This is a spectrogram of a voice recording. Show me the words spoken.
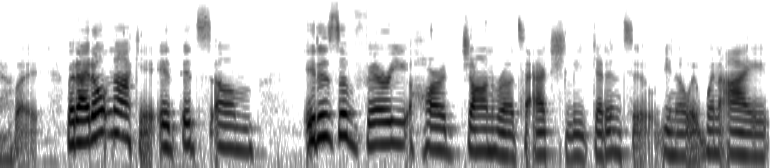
Yeah. But but I don't knock it. it it's um it is a very hard genre to actually get into. You know, it, when I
